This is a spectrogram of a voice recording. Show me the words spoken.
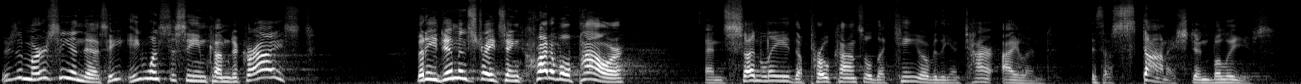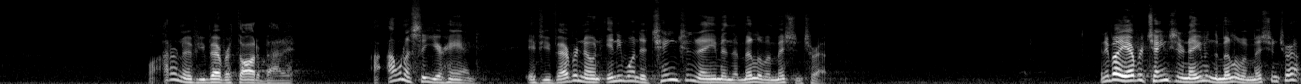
There's a mercy in this. He, he wants to see him come to Christ. But he demonstrates incredible power, and suddenly the proconsul, the king over the entire island, is astonished and believes. Well, I don't know if you've ever thought about it. I, I want to see your hand if you've ever known anyone to change their name in the middle of a mission trip. Anybody ever change their name in the middle of a mission trip?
